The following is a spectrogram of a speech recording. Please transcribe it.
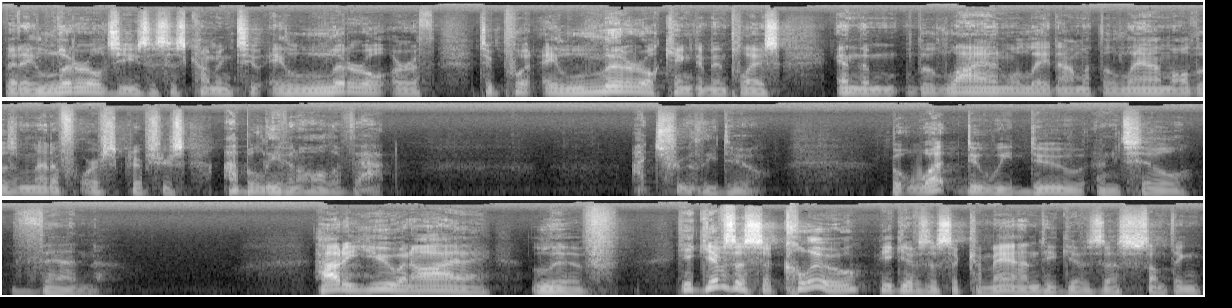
that a literal Jesus is coming to a literal earth to put a literal kingdom in place. And the, the lion will lay down with the lamb, all those metaphor scriptures. I believe in all of that. I truly do. But what do we do until then? How do you and I live? He gives us a clue, he gives us a command, he gives us something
